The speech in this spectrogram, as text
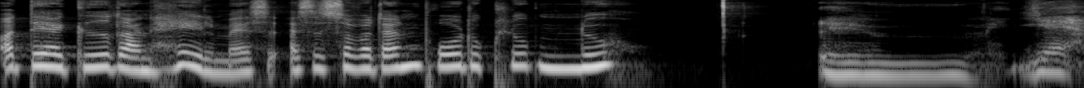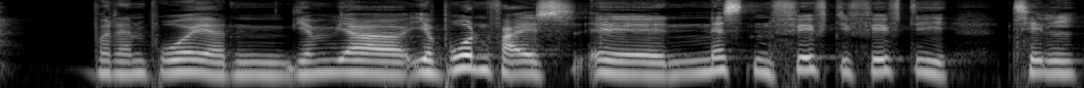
og det har givet dig en hel masse. Altså, så hvordan bruger du klubben nu? Øhm, ja, yeah. hvordan bruger jeg den? Jamen, jeg, jeg bruger den faktisk øh, næsten 50-50 til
